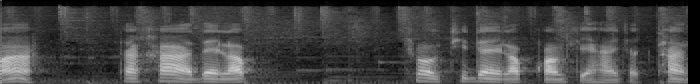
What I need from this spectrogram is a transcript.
มา ถ้าข้าได้รับ โชคที่ได้รับความเสียหายจากท่าน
